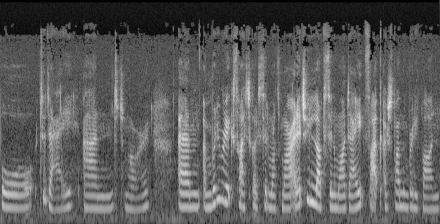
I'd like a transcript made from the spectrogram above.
for today and tomorrow. Um, I'm really really excited to go to cinema tomorrow. I literally love cinema dates. Like I just find them really fun.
